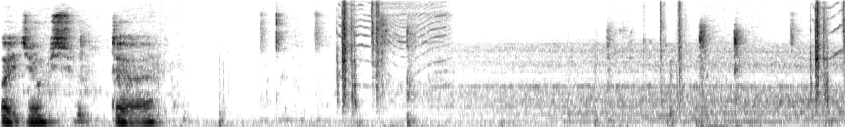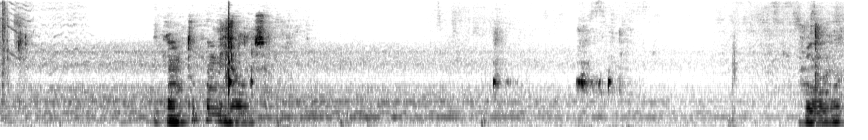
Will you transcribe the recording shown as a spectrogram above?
Пойдем сюда. Комната поменялась. Провод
